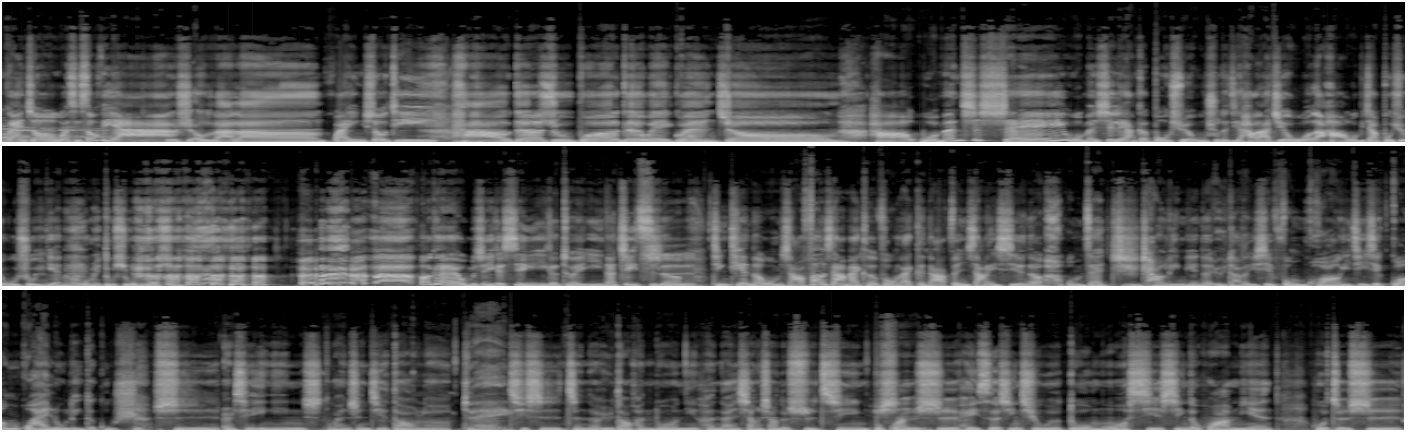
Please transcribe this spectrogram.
位观众，我是 Sophia，我是欧拉拉，欢迎收听。好的，主播，各位观众，好，我们是谁？我们是两个不学无术的姐。好啦，只有我了哈，我比较不学无术一点。没有，我没读书，我没读书。我们是一个现役，一个退役。那这次呢？今天呢，我们想要放下麦克风，来跟大家分享一些呢，我们在职场里面呢遇到的一些疯狂，以及一些光怪陆离的故事。是，而且因应万圣节到了，对，其实真的遇到很多你很难想象的事情，不管是黑色星期五多么血腥的画面，或者是。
